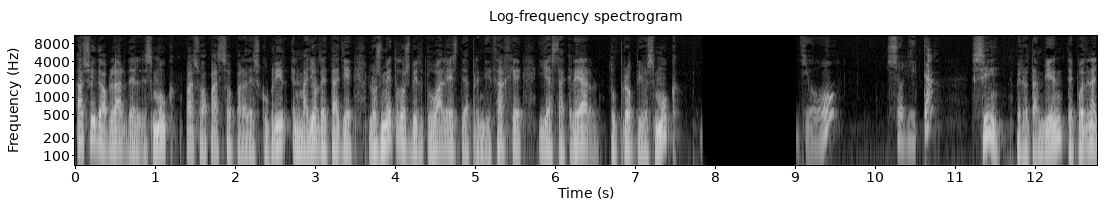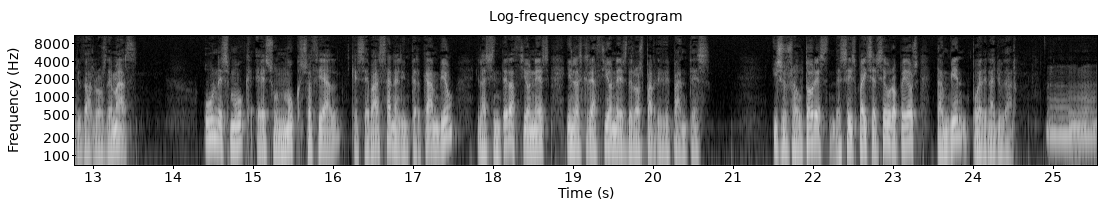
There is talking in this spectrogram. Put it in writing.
¿Has oído hablar del SMOOC paso a paso para descubrir en mayor detalle los métodos virtuales de aprendizaje y hasta crear tu propio SMOOC? ¿Yo? ¿Solita? Sí, pero también te pueden ayudar los demás. Un SMOOC es un MOOC social que se basa en el intercambio, en las interacciones y en las creaciones de los participantes. Y sus autores de seis países europeos también pueden ayudar. Mm,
